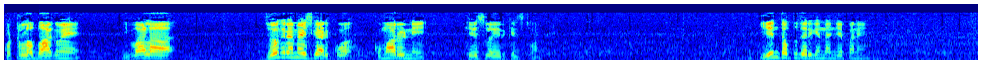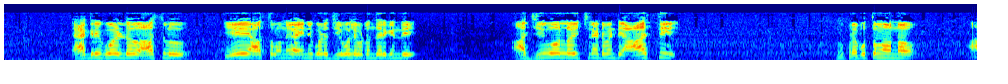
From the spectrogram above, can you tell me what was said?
కుట్రలో భాగమే. ఇవాళ జోగి రమేష్ గారి కు- కుమారుడిని కేసులో ఇరికించడం అంటే. ఏం తప్పు జరిగిందని చెప్పని? అగ్రిగోల్డ్ ఆస్తులు ఏ ఆస్తులు ఉన్నాయో అవన్నీ కూడా జీవోలు ఇవ్వడం జరిగింది. ఆ జీవోల్లో ఇచ్చినటువంటి ఆస్తి నువ్వు ప్రభుత్వంలో ఉన్నావు. ఆ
